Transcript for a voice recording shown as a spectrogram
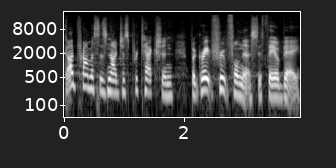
God promises not just protection, but great fruitfulness if they obey.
